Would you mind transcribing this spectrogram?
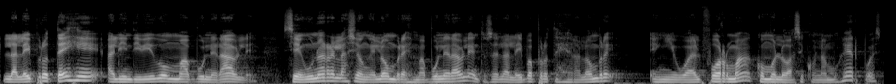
La ley protege al individuo más vulnerable. Si en una relación el hombre es más vulnerable, entonces la ley va a proteger al hombre en igual forma como lo hace con la mujer, pues.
